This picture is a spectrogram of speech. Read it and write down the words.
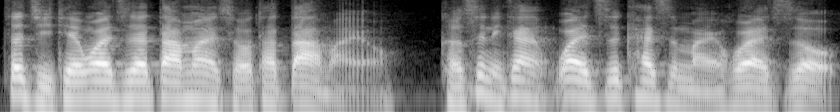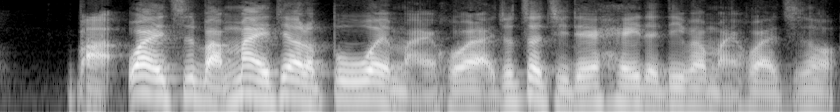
这几天外资在大卖的时候，他大买哦。可是你看外资开始买回来之后，把外资把卖掉的部位买回来，就这几天黑的地方买回来之后，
